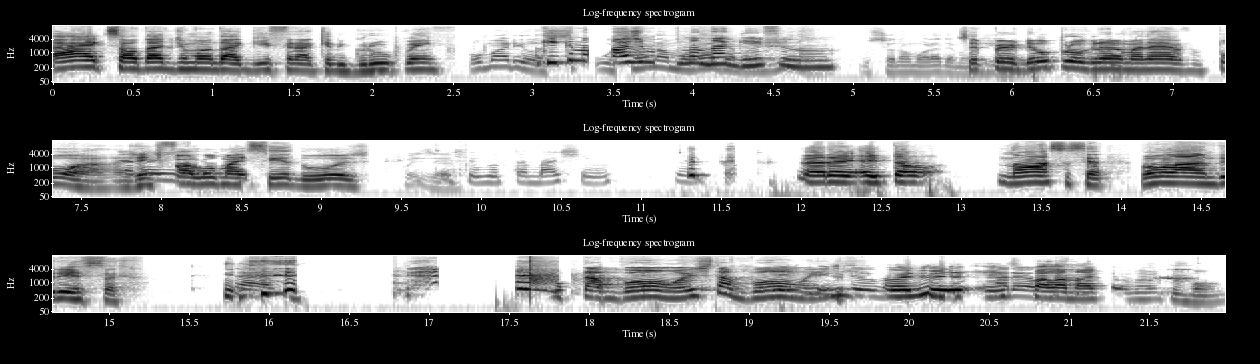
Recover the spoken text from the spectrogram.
Ai, que saudade de mandar GIF naquele grupo, hein? Ô Mariola, Por que que não o pode mandar é GIF, não? O seu namorado é Você perdeu o programa, né? Porra, a Pera gente aí. falou mais cedo hoje. Pois é. o Chico tá baixinho. Pera aí, então. Nossa senhora. Vamos lá, Andressa. Tá, Tá bom, hoje tá bom, hein? Hoje esse Caramba. Palanaca é muito bom.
